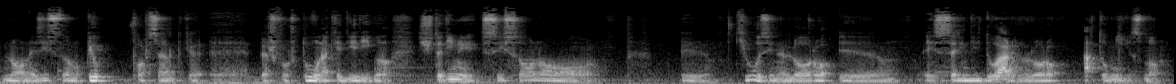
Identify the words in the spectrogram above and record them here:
non esistono più, forse anche eh, per fortuna che dirigono, i cittadini si sono eh, chiusi nel loro eh, essere individuale, nel loro atomismo.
